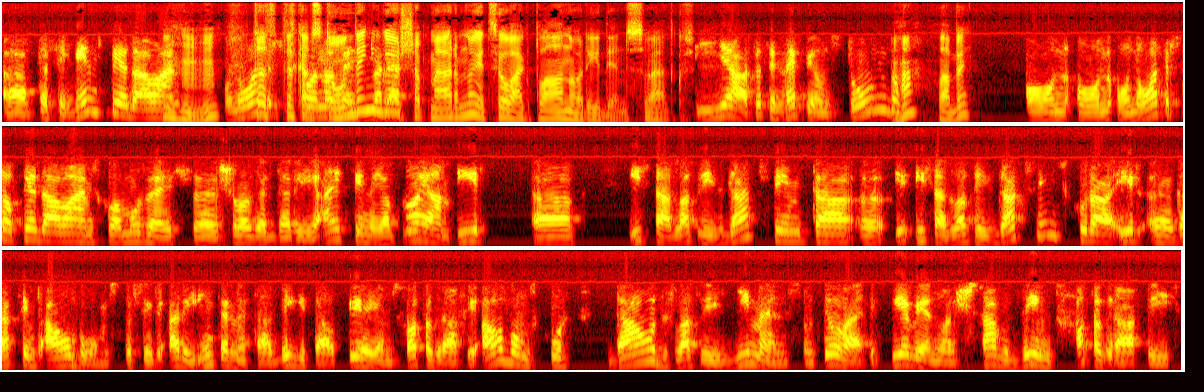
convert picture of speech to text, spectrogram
Uh, tas ir viens piedāvājums. Mm -hmm. otrs, tas tas kāds stundiņu garš apmēram, nu, ja cilvēki plāno rītdienas svētkus. Jā, tas ir nepilns stundu. Aha, labi. Un, un, un otrs vēl piedāvājums, ko muzejs eh, šogad arī aicina, joprojām ir uh, izstāde Latvijas gadsimta, uh, izstāde Latvijas gadsimts, kurā ir uh, gadsimta albums. Tas ir arī internetā digitāli pieejams fotografija albums, kur daudzas Latvijas ģimenes un cilvēki ir pievienojuši savu dzimtu fotografijas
